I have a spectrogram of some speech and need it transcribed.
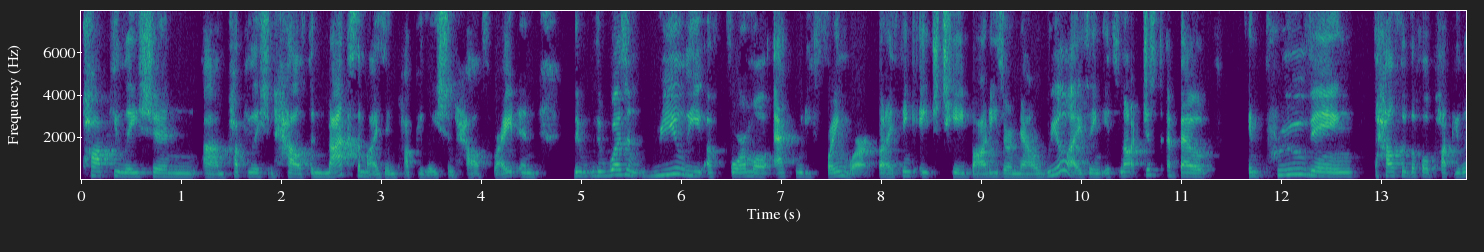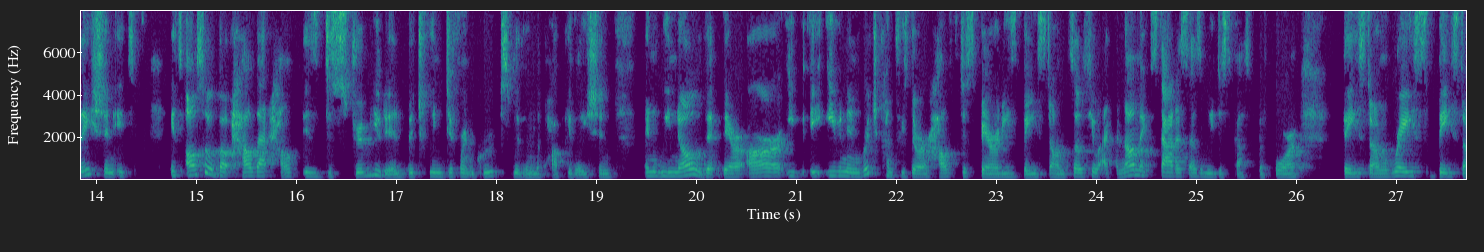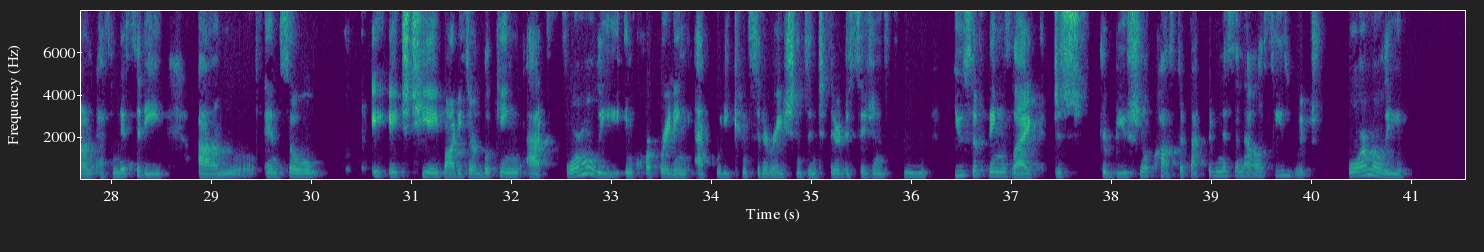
population um, population health and maximizing population health right? And there, there wasn't really a formal equity framework but i think hta bodies are now realizing it's not just about improving the health of the whole population it's it's also about how that health is distributed between different groups within the population and we know that there are even in rich countries there are health disparities based on socioeconomic status as we discussed before based on race, based on ethnicity. Um, and so HTA bodies are looking at formally incorporating equity considerations into their decisions through use of things like distributional cost effectiveness analyses, which formally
